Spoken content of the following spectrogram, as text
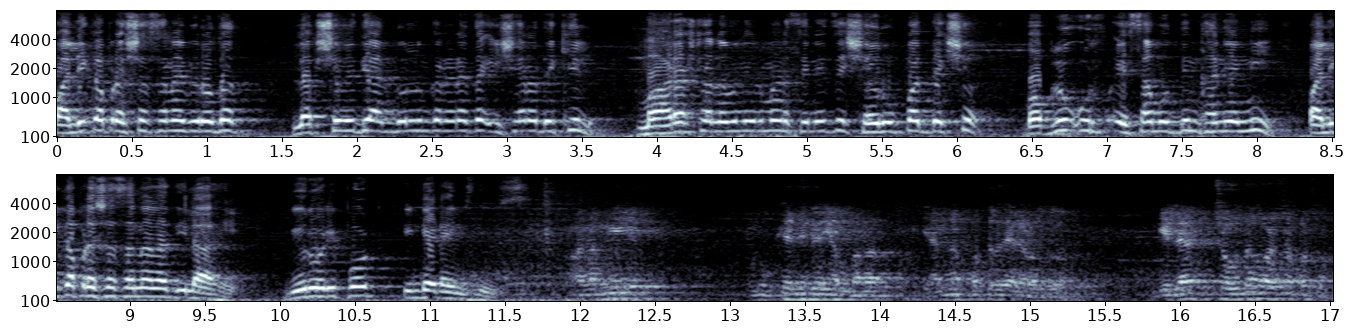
पालिका प्रशासनाविरोधात लक्षवेधी आंदोलन करण्याचा इशारा देखील महाराष्ट्र नवनिर्माण सेनेचे शहर उपाध्यक्ष बबलू उर्फ एसामुद्दीन खान यांनी पालिका प्रशासनाला दिला आहे. Bureau report India Times news. मुख्याधिकारी यांना पत्र द्यायला होतं गेल्या चौदा वर्षापासून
